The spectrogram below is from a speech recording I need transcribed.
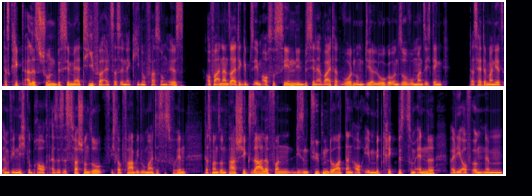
Das kriegt alles schon ein bisschen mehr Tiefe, als das in der Kinofassung ist. Auf der anderen Seite gibt's eben auch so Szenen, die ein bisschen erweitert wurden um Dialoge und so, wo man sich denkt, das hätte man jetzt irgendwie nicht gebraucht. Also es ist zwar schon so, ich glaube, Fabi, du meintest es vorhin, dass man so ein paar Schicksale von diesen Typen dort dann auch eben mitkriegt bis zum Ende, weil die auf irgendeinem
